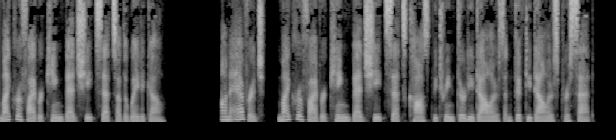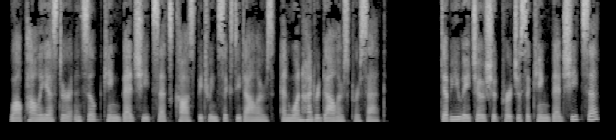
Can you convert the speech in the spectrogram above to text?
microfiber king bed sheet sets are the way to go. On average, microfiber king bed sheet sets cost between $30 and $50 per set, while polyester and silk king bed sheet sets cost between $60 and $100 per set. WHO should purchase a king bed sheet set?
